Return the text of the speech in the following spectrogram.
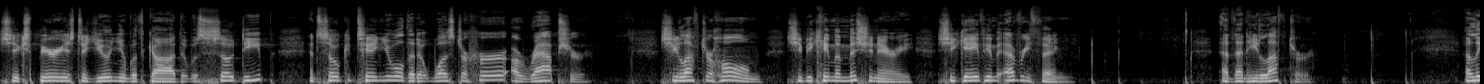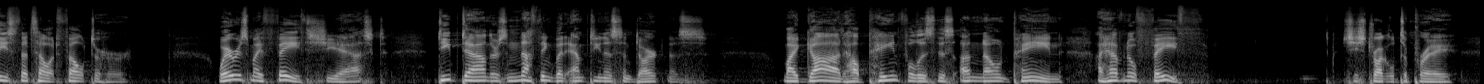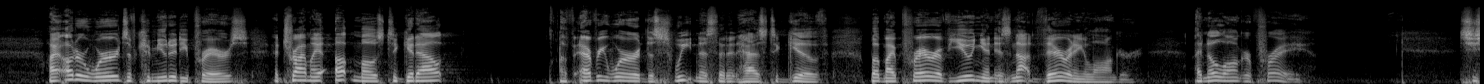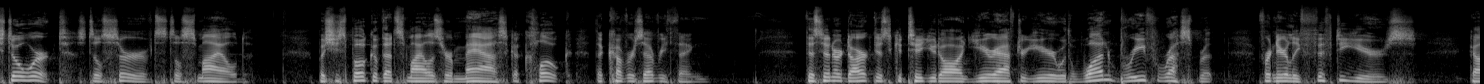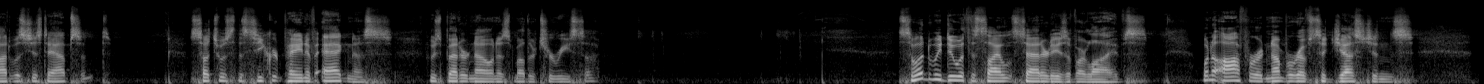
She experienced a union with God that was so deep and so continual that it was to her a rapture. She left her home. She became a missionary. She gave him everything. And then he left her. At least that's how it felt to her. Where is my faith? She asked. Deep down, there's nothing but emptiness and darkness. My God, how painful is this unknown pain? I have no faith. She struggled to pray. I utter words of community prayers and try my utmost to get out of every word the sweetness that it has to give, but my prayer of union is not there any longer. I no longer pray. She still worked, still served, still smiled. But she spoke of that smile as her mask, a cloak that covers everything. This inner darkness continued on year after year with one brief respite for nearly 50 years. God was just absent. Such was the secret pain of Agnes, who's better known as Mother Teresa. So, what do we do with the silent Saturdays of our lives? I want to offer a number of suggestions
